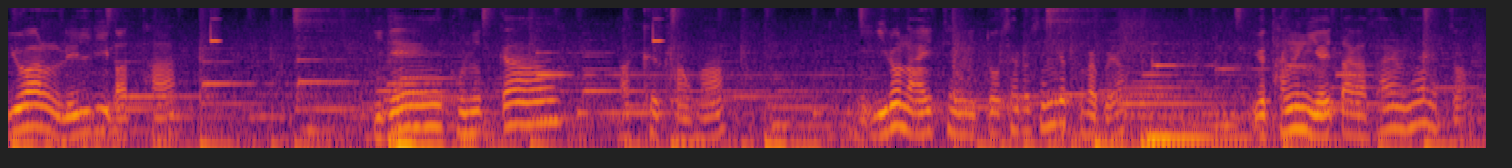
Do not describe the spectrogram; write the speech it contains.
유알 릴리 마타. 이게 보니까 아크 강화. 이런 아이템이 또 새로 생겼더라고요. 이거 당연히 여기다가 사용해야겠죠.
